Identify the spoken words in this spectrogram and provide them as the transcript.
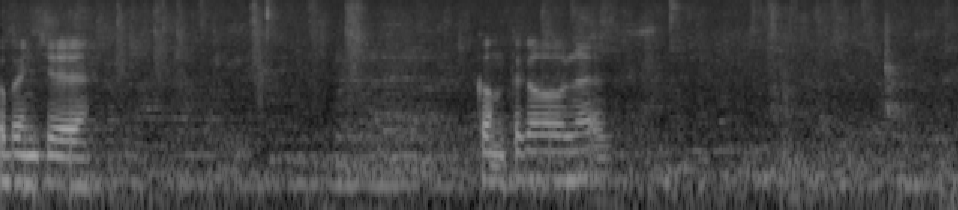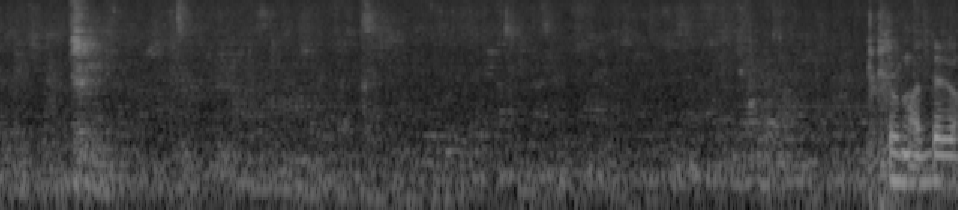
to będzie kontroler tu w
